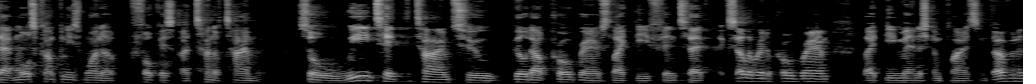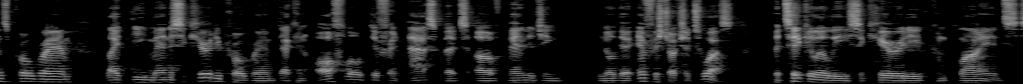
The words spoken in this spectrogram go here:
that most companies want to focus a ton of time on. So we take the time to build out programs like the FinTech Accelerator Program, like the Managed Compliance and Governance Program, like the Managed Security Program that can offload different aspects of managing, you know, their infrastructure to us, particularly security, compliance,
